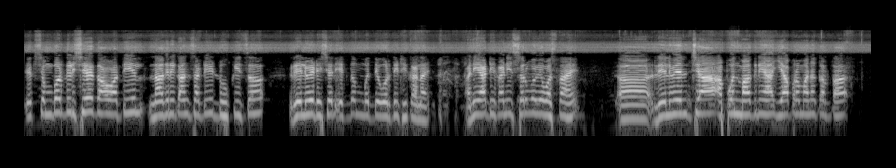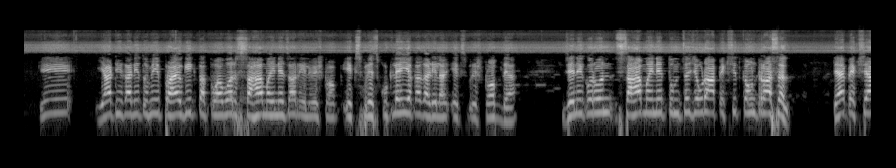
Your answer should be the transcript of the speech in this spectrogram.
एक शंभर दीडशे गावातील नागरिकांसाठी ढोकीचं रेल्वे स्टेशन एकदम मध्यवर्ती ठिकाण आहे. आणि या ठिकाणी सर्व व्यवस्था आहे. रेल्वेच्या आपण मागण्या याप्रमाणे करता की या ठिकाणी तुम्ही प्रायोगिक तत्वावर सहा महिन्याचा रेल्वे स्टॉप एक्सप्रेस कुठल्याही एका गाडीला एक्सप्रेस स्टॉप द्या. जेणेकरून सहा महिने तुमचं जेवढं अपेक्षित काउंटर असेल त्यापेक्षा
